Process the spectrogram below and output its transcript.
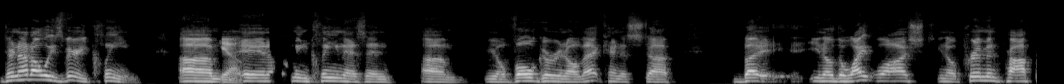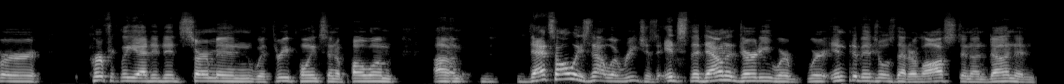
they're not always very clean. Um yeah. and i mean clean as in um you know vulgar and all that kind of stuff. But you know the whitewashed you know prim and proper perfectly edited sermon with three points in a poem um that's always not what reaches. It's the down and dirty where where individuals that are lost and undone and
